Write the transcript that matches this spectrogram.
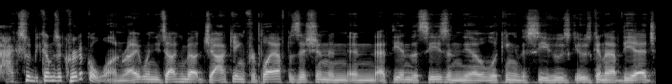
actually becomes a critical one, right? When you're talking about jockeying for playoff position and, and at the end of the season, you know, looking to see who's, who's going to have the edge.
